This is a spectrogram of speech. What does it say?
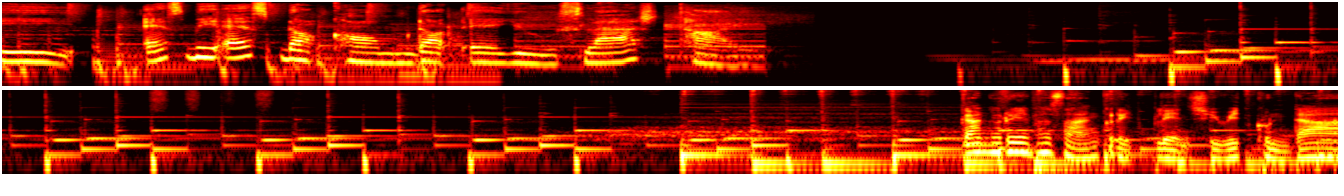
ที่ sbs.com.au/thai การเรียนภาษาอังกฤษเปลี่ยนชีวิตคุณได้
